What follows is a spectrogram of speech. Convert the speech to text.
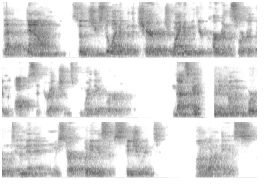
that down so that you still wind up with a chair, but you wind up with your carbons sort of in opposite directions from where they were. And that's going to become important in a minute when we start putting a substituent on one of these.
